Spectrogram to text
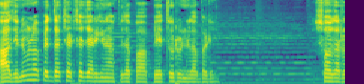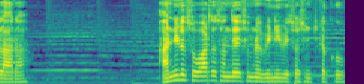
ఆ దినంలో పెద్ద చర్చ జరిగిన పిదప పేతురు నిలబడి సోదరులారా అన్నిలు సువార్త సందేశమును విని విశ్వసించుటకు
